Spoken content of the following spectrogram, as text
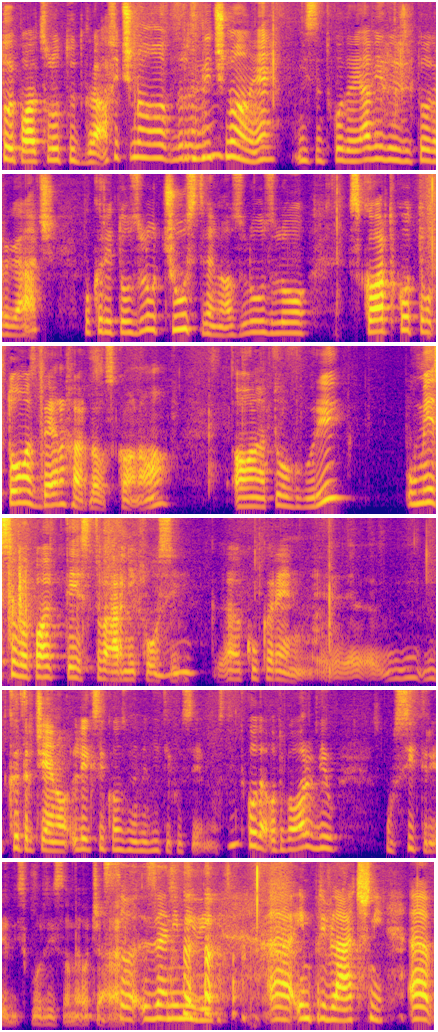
To je pa celo tudi grafično različno, ne? mislim, tako, da ja vidim, da je to drugače, ker je to zelo čustveno, zelo, zelo skoraj kot Tomas Bernhardovsko. No? Ona to govori, vmes so pa te stvarni kosi, mm -hmm. kukoren, eh, kot rečeno, leksikon znamenitih osebnosti. Tako da odgovor je bil. Vsi trije diskurzi so me očarali. So zanimivi uh, in privlačni. Uh,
